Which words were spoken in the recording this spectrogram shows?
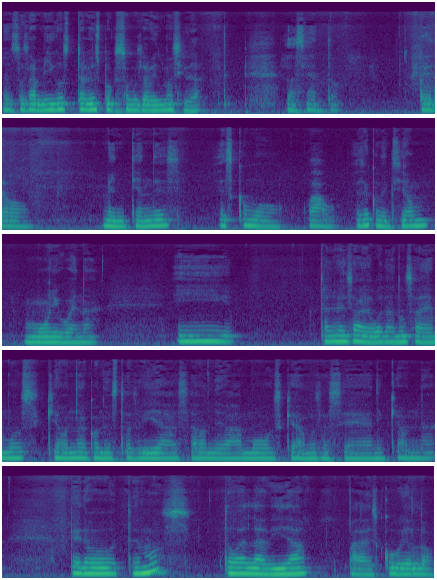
nuestros amigos, tal vez porque somos la misma ciudad. Lo siento. Pero, ¿me entiendes? Es como, wow, esa conexión muy buena. Y tal vez ahora no sabemos qué onda con nuestras vidas, a dónde vamos, qué vamos a hacer, ni qué onda. Pero tenemos toda la vida para descubrirlo,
